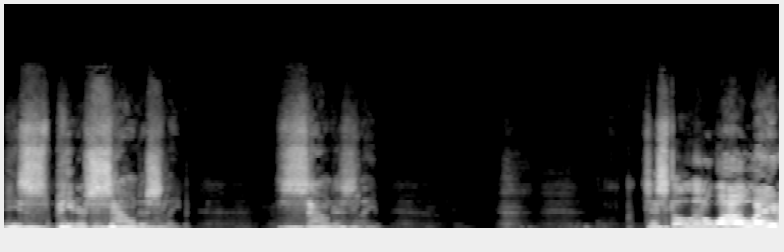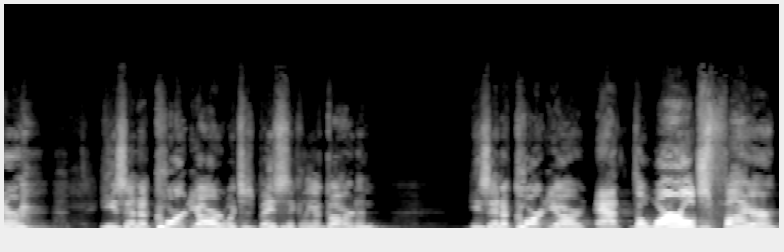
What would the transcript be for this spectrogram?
He's sound asleep sound asleep. Just a little while later, he's in a courtyard, which is basically a garden. He's in a courtyard at the world's fire.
